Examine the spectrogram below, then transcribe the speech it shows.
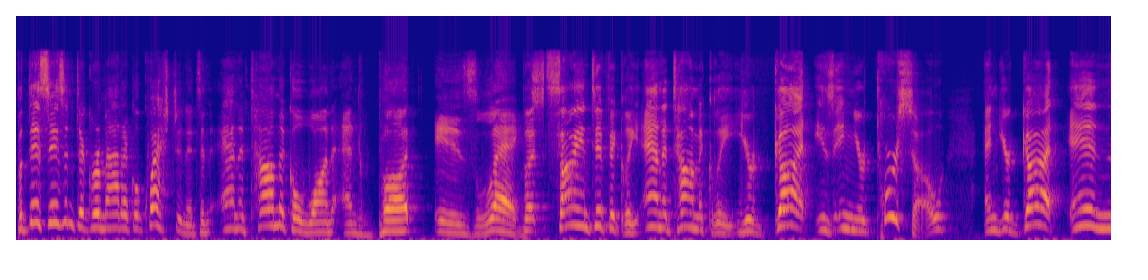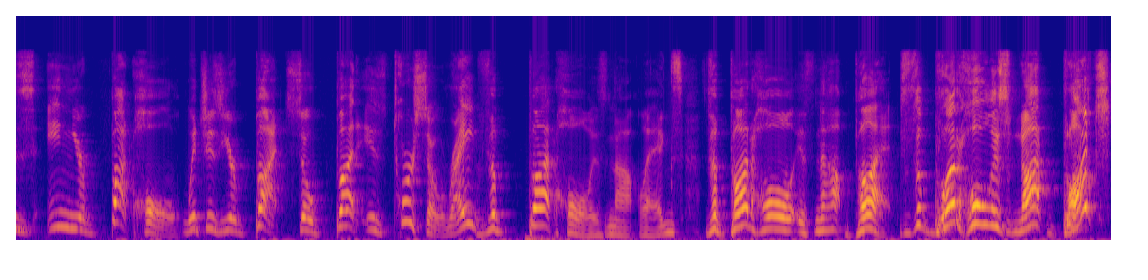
But this isn't a grammatical question, it's an anatomical one, and butt is legs. But scientifically, anatomically, your gut is in your torso, and your gut ends in your butthole, which is your butt. So butt is torso, right? the butthole is not legs. The butthole is not butt. The butthole is not butt?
